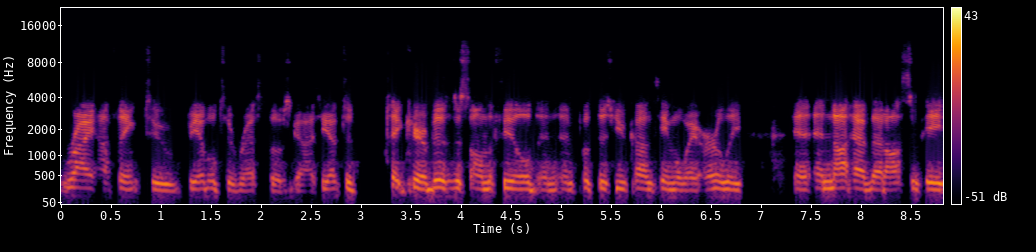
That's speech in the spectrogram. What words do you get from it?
right, I think, to be able to rest those guys. You have to take care of business on the field and, and put this UConn team away early and, and not have that Austin Peay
